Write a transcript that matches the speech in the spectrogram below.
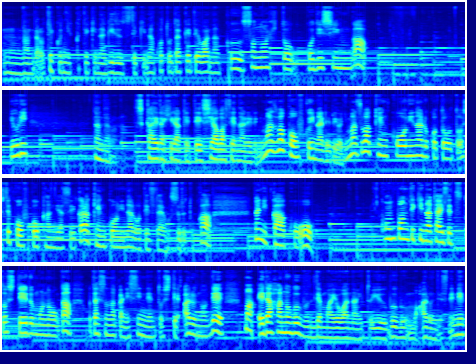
うん、なんだろうテクニック的な技術的なことだけではなくその人ご自身がよりなんだろうな視界が開けて幸せになれる。ようにまずは幸福になれるように。まずは健康になることを通して幸福を感じやすいから健康になるお手伝いをするとか。何かこう根本的な大切としているものが私の中に信念としてあるので、まあ、枝葉の部分で迷わないという部分もあるんですね。根っ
